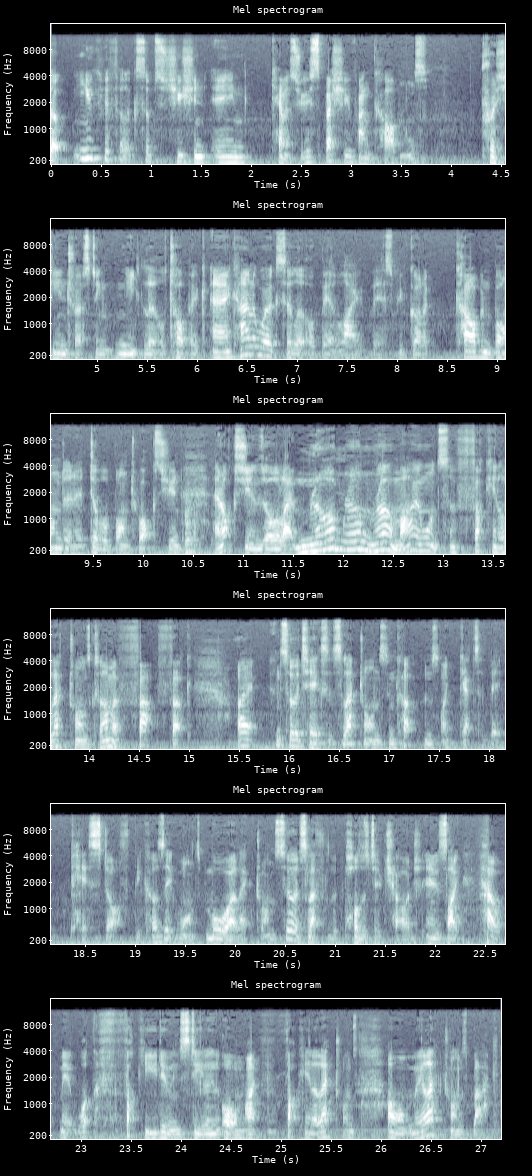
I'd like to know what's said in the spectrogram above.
So, nucleophilic substitution in chemistry, especially around carbonyls, pretty interesting, neat little topic. And it kind of works a little bit like this. We've got a carbon bond and a double bond to oxygen, and oxygen's all like, nom nom nom, I want some fucking electrons because I'm a fat fuck. Right? And so it takes its electrons, and carbon's like gets a bit pissed off because it wants more electrons. So it's left with a positive charge, and it's like, help, mate, what the fuck are you doing stealing all my fucking electrons? I want my electrons back.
